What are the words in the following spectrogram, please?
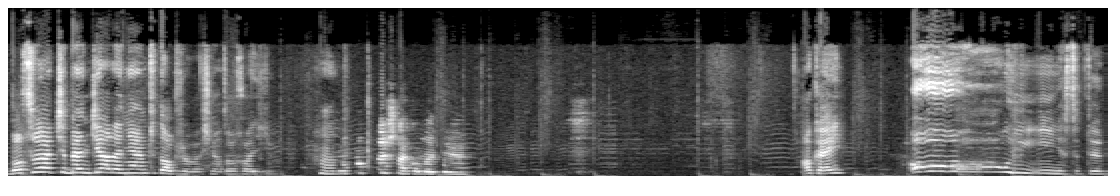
Bo słychać cię będzie, ale nie wiem, czy dobrze właśnie o to chodzi. Hmm. No mam też taką nadzieję. Okej. O i, i niestety.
